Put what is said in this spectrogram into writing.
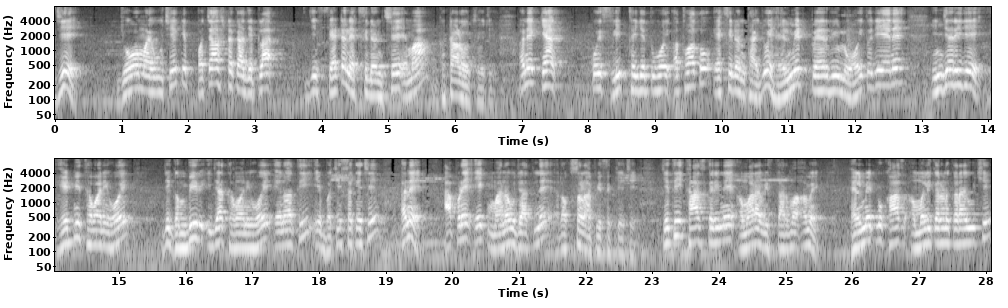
જે જોવામાં આવ્યું છે કે પચાસ ટકા જેટલા જે ફેટલ એક્સિડન્ટ છે એમાં ઘટાડો થયો છે. અને ક્યાંક કોઈ સ્લીપ થઈ જતું હોય અથવા તો એક્સિડન્ટ થાય. જો હેલ્મેટ પહેરેલું હોય તો જે એને ઇન્જરી જે હેડની થવાની હોય, જે ગંભીર ઈજા થવાની હોય, એનાથી એ બચી શકે છે અને આપણે એક માનવ જાતને રક્ષણ આપી શકીએ છીએ. જેથી ખાસ કરીને અમારા વિસ્તારમાં અમે હેલ્મેટનું ખાસ અમલીકરણ કરાયું છે.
